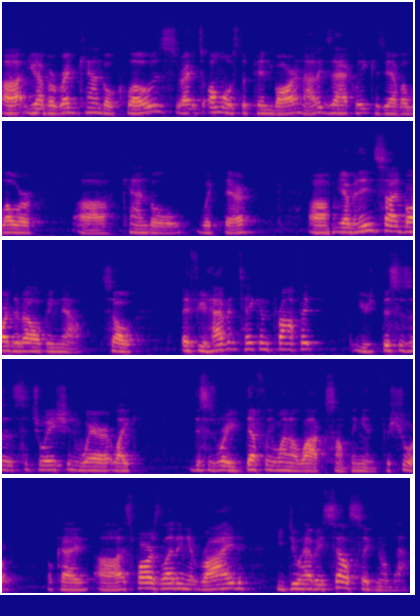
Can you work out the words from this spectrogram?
Uh, you have a red candle close, right? It's almost a pin bar, not exactly because you have a lower uh, candle wick there. Um, you have an inside bar developing now. So if you haven't taken profit, you, this is a situation where like this is where you definitely want to lock something in for sure. Okay. Uh, as far as letting it ride, you do have a sell signal now.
